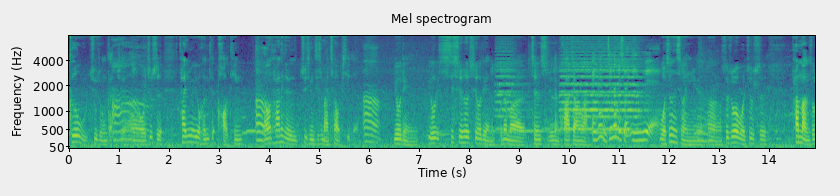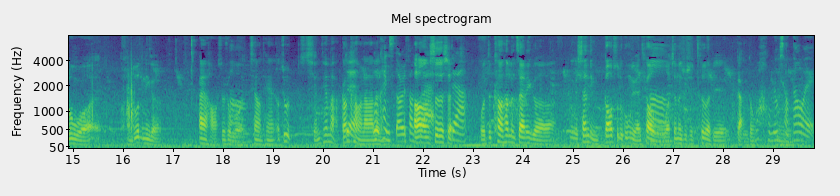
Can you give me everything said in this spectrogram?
歌舞剧这种感觉，哦嗯，我就是它音乐又很挺好听，嗯然后它那个剧情其实蛮俏皮的，嗯，有点有其实说是有点不那么真实，有点夸张了。哎，那你真的很喜欢音乐。我真的很喜欢音乐，嗯嗯，所以说我就是它满足了我很多的那个爱好，所以说我嗯前两天呃就前天吧，刚，看完《啦啦队我有》，看你 story 放出来。哦，是是是，对啊，我就看到他们在那个那个山顶高处的公园跳舞，嗯我真的就是特别感动。哇，我没有想到哎。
